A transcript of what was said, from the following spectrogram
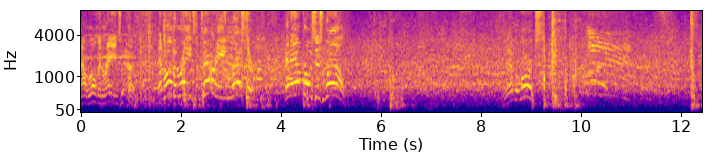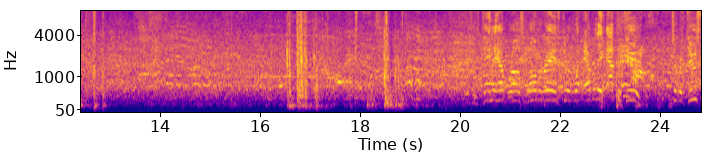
Now Roman Reigns. And Roman Reigns burying Lesnar. And Ambrose as well. Whatever works. This is Dean Ambrose Roman Reigns doing whatever they have to do to reduce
